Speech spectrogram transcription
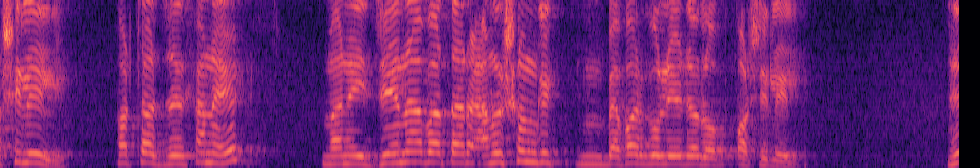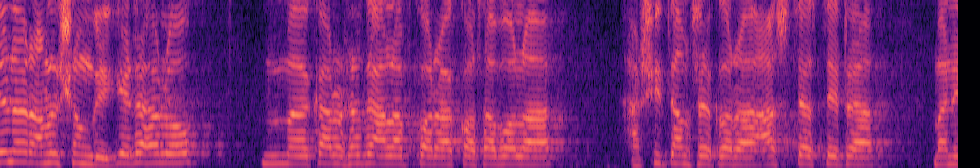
অশ্লীল। অর্থাৎ যেখানে মানে জেনা বা তার আনুষঙ্গিক ব্যাপারগুলি, এটা হলো অশ্লীল। জেনার আনুষঙ্গিক, এটা হলো কারোর সাথে আলাপ করা, কথা বলা, হাসি তামসা করা, আস্তে আস্তে এটা মানে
